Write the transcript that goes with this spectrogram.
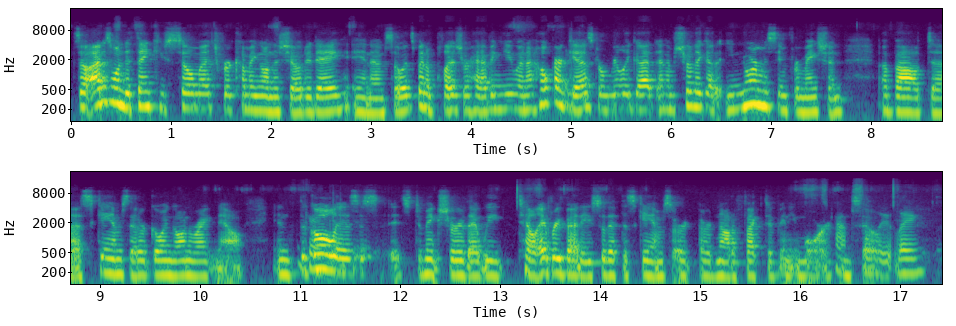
so I just wanted to thank you so much for coming on the show today. And um, so it's been a pleasure having you. And I hope our guests are really got, and I'm sure they got enormous information about uh, scams that are going on right now. And the okay. goal is, is, is to make sure that we tell everybody so that the scams are, are not effective anymore. Absolutely. So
